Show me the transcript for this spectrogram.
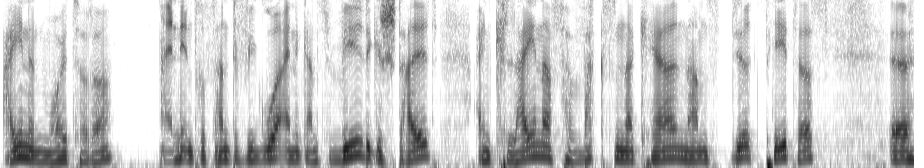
einen Meuterer, eine interessante Figur, eine ganz wilde Gestalt, ein kleiner, verwachsener Kerl namens Dirk Peters, äh,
